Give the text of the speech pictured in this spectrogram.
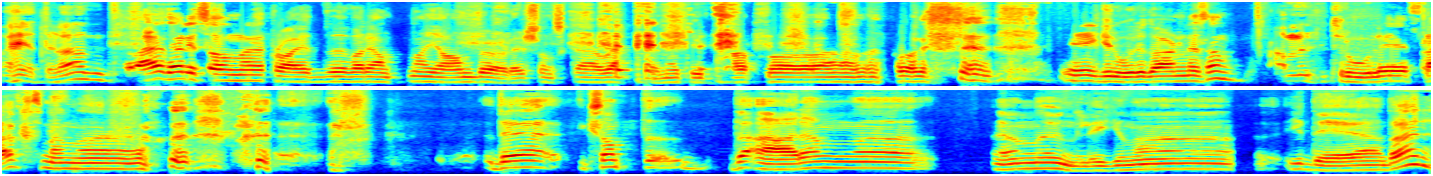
Hva heter det? Nei, det er litt sånn eh, pride-varianten av Jan Bøhler som skal rappe med kidsa på, på, i Groruddalen, liksom. Ja, men... Utrolig flaut, men Det Ikke sant? Det er en, en underliggende idé der,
